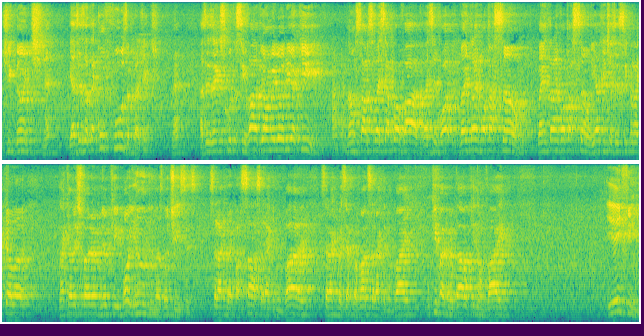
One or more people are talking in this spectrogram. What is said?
gigante, né? E às vezes até confusa para a gente, né? Às vezes a gente escuta assim, vai haver uma melhoria aqui, não sabe se vai ser aprovado, vai, ser, vai entrar em votação, vai entrar em votação. E a gente às vezes fica naquela, naquela história meio que boiando nas notícias. Será que vai passar? Será que não vai? Será que vai ser aprovado? Será que não vai? O que vai mudar? O que não vai? E enfim,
